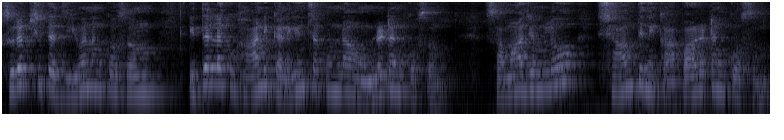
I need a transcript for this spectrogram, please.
సురక్షిత జీవనం కోసం ఇతరులకు హాని కలిగించకుండా ఉండటం కోసం సమాజంలో శాంతిని కాపాడటం కోసం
